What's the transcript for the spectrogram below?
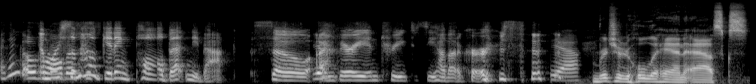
I think overall, And we're somehow just- getting Paul Bettany back. So Yeah. I'm very intrigued to see how that occurs. yeah. Richard Houlihan asks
